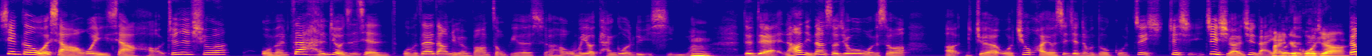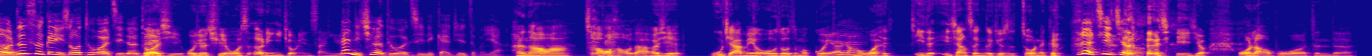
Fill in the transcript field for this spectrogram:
宪哥，我想要问一下，哈，就是说我们在很久之前，我在当女人帮总编的时候，我们有谈过旅行嘛，嗯，对不对？然后你那时候就问我说，呃，你觉得我去环游世界那么多国，最最喜最喜欢去哪一个，哪一个国家？但我这次跟你说土耳其，对不对？土耳其，我就去，我是二零一九年三月。那你去了土耳其，你感觉怎么样？很好啊，超好的啊，而且。物价没有欧洲这么贵啊，然后我还记得印象深刻就是坐那个热气球，热气球，我老婆真的，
